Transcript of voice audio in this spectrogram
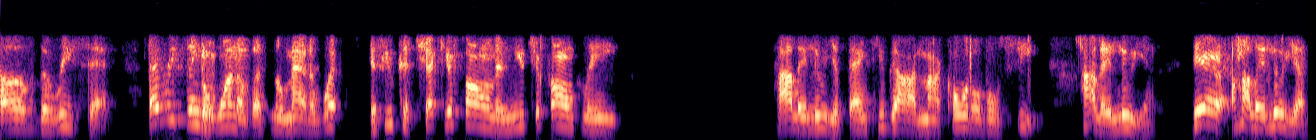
of the reset. Every single one of us, no matter what, if you could check your phone and mute your phone, please. Hallelujah. Thank you, God. My will seat. Hallelujah. There, hallelujah.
